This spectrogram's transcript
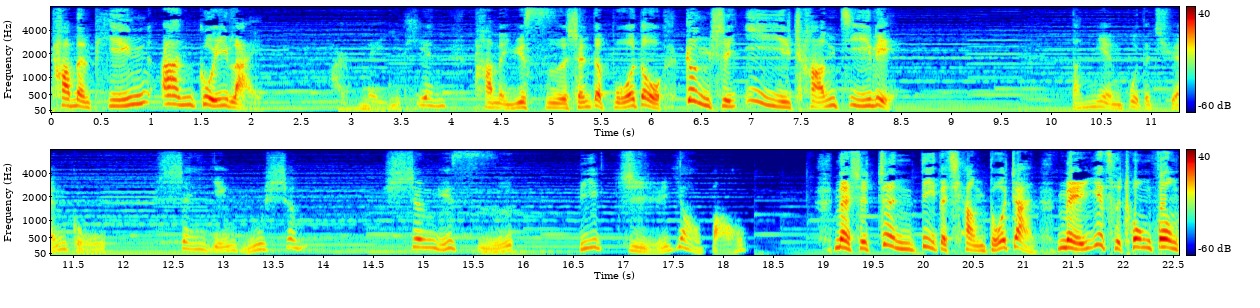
他们平安归来，而每一天，他们与死神的搏斗更是异常激烈。当面部的颧骨呻吟无声，生与死比纸要薄，那是阵地的抢夺战，每一次冲锋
